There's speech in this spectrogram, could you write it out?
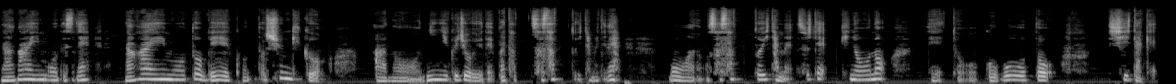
長芋ですね、長芋とベーコンと春菊を、あの、ニンニク醤油でバタッ、ささっと炒めてね、もうあの、ささっと炒め、そして昨日の、えっ、ー、と、ごぼうと椎茸、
